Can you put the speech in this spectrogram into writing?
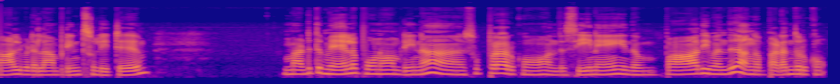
நாள் விடலாம் அப்படின்னு சொல்லிட்டு. அடுத்து மேலே போனோம் அப்படின்னா சூப்பராக இருக்கும். அந்த சீனே இந்த பாதி வந்து அங்கே படர்ந்துருக்கும்.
